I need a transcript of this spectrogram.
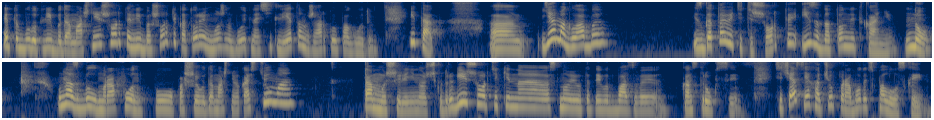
Это будут либо домашние шорты, либо шорты, которые можно будет носить летом в жаркую погоду. Итак, э, я могла бы изготовить эти шорты из однотонной ткани. Но у нас был марафон по пошиву домашнего костюма. Там мы шили немножечко другие шортики на основе вот этой вот базовой конструкции. Сейчас я хочу поработать с полоской.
